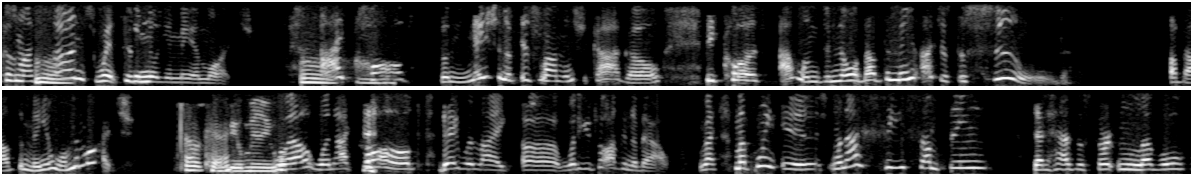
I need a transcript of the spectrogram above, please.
because my Mm. sons went to the Million Man March. Mm. I called the Nation of Islam in Chicago because I wanted to know about the million. I just assumed about the Million Woman March. Okay. Well, when I called, they were like, uh, what are you talking about? Right? My point is, when I see something that has a certain level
